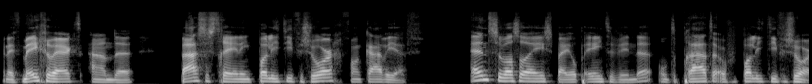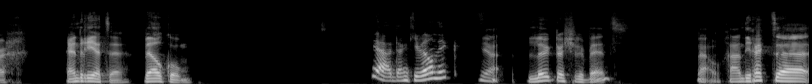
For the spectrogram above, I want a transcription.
en heeft meegewerkt aan de basistraining palliatieve zorg van KWF. En ze was al eens bij op 1 te vinden om te praten over palliatieve zorg. Henriette, welkom. Ja, dankjewel Nick. Ja, leuk dat je er bent. Nou, we gaan direct uh,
